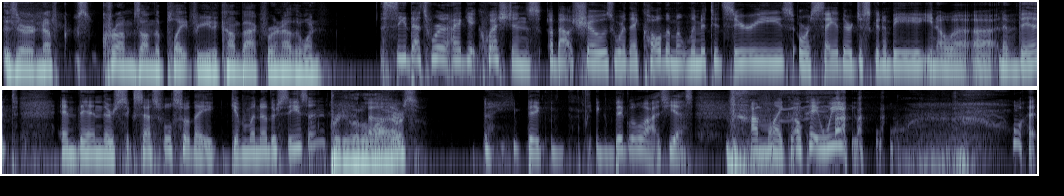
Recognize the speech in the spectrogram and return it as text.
Is there enough crumbs on the plate for you to come back for another one? See that's where i get questions about shows where they call them a limited series or say they're just going to be you know a, a, an event and then they're successful so they give them another season Pretty Little Uh, Liars. big big little lies yes i'm like okay we what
